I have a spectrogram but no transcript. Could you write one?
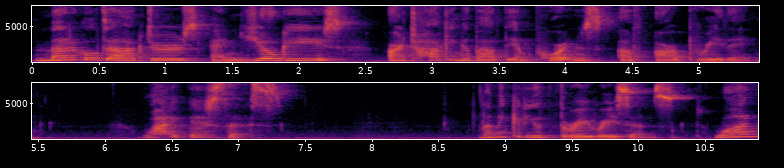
medical doctors, and yogis are talking about the importance of our breathing. Why is this? Let me give you three reasons. One,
